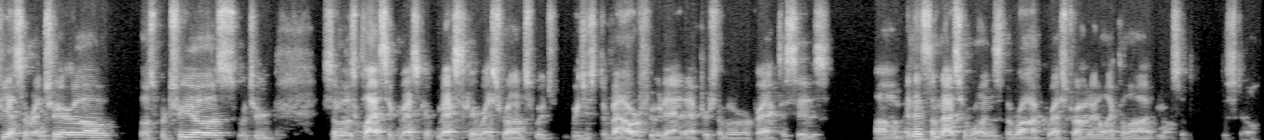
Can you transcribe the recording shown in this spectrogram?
Fiesta Ranchero, Los Potrillos, which are some of those classic Mexican restaurants, which we just devour food at after some of our practices. Um, and then some nicer ones, the Rock restaurant I like a lot, and also Distill.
